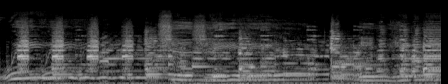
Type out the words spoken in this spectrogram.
We should live in here.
